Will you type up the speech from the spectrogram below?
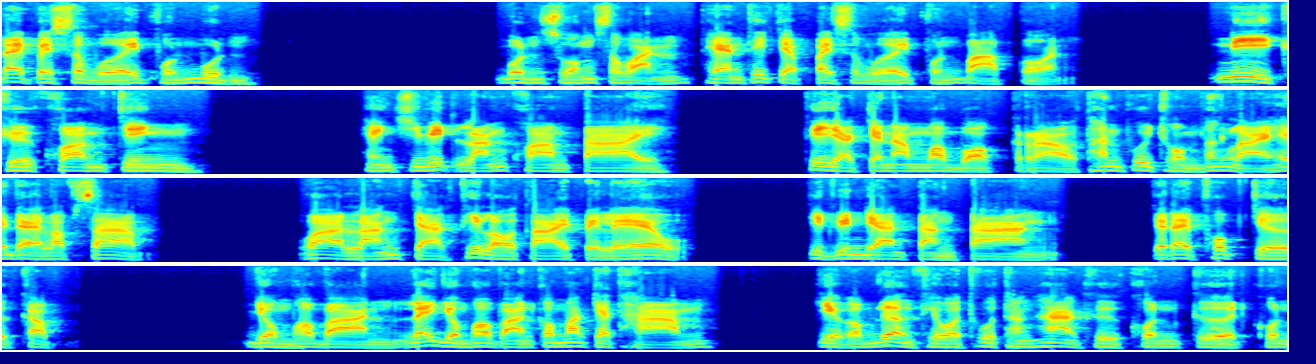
ได้ไปเสวยผลบุญ บนสวงสวรรค์แทนที่จะไปเสวยผลบาปก่อน นี่คือความจริง แห่งชีวิตหลังความตาย ที่อยากจะนำมาบอกกล่าวท่านผู้ชมทั้งหลายให้ได้รับทราบ ว่าหลังจากที่เราตายไปแล้ว จิตวิญญาณต่างๆ จะได้พบเจอกับยมพบาล และยมพบาลก็มักจะถาม เกี่ยวกับเรื่องเทวทูตทั้งห้าคือคนเกิดคน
